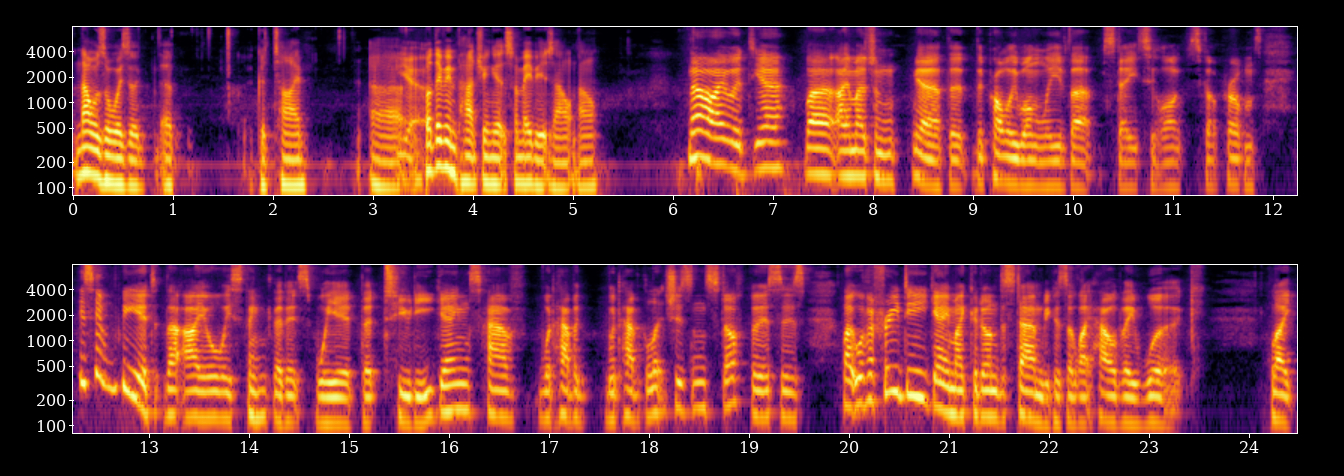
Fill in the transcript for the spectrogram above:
and that was always a a, a good time. Uh, Yeah. But they've been patching it, so maybe it's out now. No, I would, yeah. But I imagine, yeah, that they probably won't leave that state too long if it's got problems. Is it weird that I always think that it's weird that 2D games have would have a, would have glitches and stuff versus like with a 3D game I could understand because of like how they work. Like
